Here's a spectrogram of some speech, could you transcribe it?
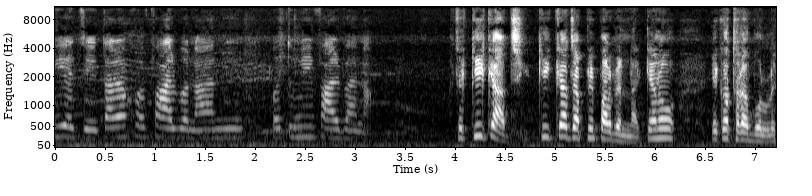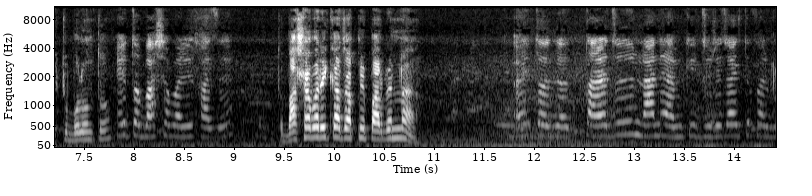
গিয়েছে তারা পারব না আমি তুমি পারবা না। আচ্ছা কি কাজ? কি কাজ আপনি পারবেন না? কেন এই কথাটা বলল? একটু বলুন তো। এই তো বাসা বাড়ির কাজে। তো বাসা বাড়ির কাজ আপনি পারবেন না? এই তো তারা যদি না নেয় আমি কি জুড়ে যাইতে পারব।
